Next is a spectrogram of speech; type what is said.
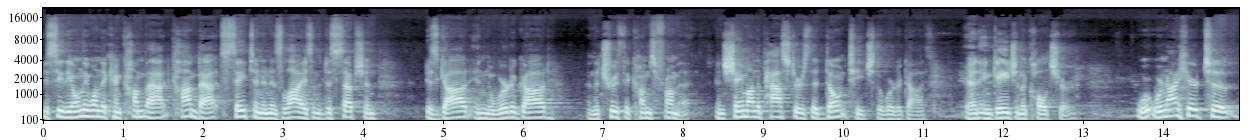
You see, the only one that can combat, combat Satan and his lies and the deception is God in the Word of God and the truth that comes from it. And shame on the pastors that don't teach the Word of God and engage in the culture. We're not here to,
